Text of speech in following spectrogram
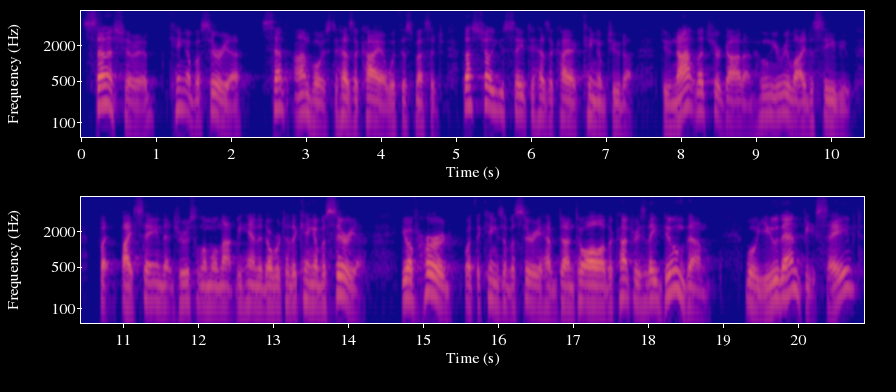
Sennacherib, king of Assyria, sent envoys to Hezekiah with this message Thus shall you say to Hezekiah, king of Judah, Do not let your God on whom you rely deceive you, but by saying that Jerusalem will not be handed over to the king of Assyria. You have heard what the kings of Assyria have done to all other countries. They doomed them. Will you then be saved?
